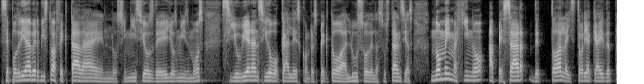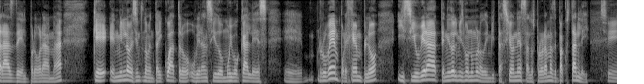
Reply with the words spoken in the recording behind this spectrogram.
se podría haber visto afectada en los inicios de ellos mismos si hubieran sido vocales con respecto al uso de las sustancias. No me imagino, a pesar de toda la historia que hay detrás del programa, que en 1994 hubieran sido muy vocales eh, Rubén, por ejemplo, y si hubiera tenido el mismo número de invitaciones a los programas de Paco Stanley. Sí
